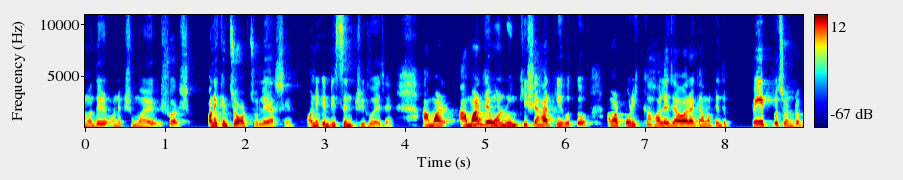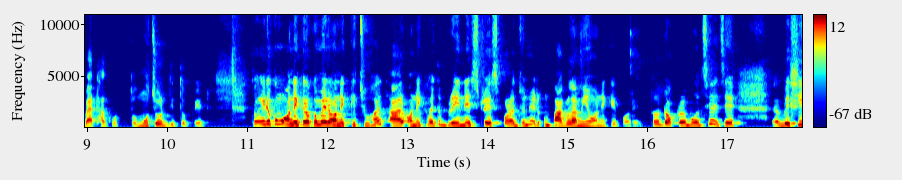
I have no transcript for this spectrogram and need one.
আমাদের অনেক সময় অনেকে জ্বর চলে আসে অনেকে ডিসেন্ট্রি হয়ে যায়। আমার আমার যেমন রুমকি সাহার কি হতো, আমার পরীক্ষা হলে যাওয়ার আগে আমার কিন্তু পেট প্রচণ্ড ব্যথা করতো, মোচড় দিত পেট। তো এরকম অনেক রকমের অনেক কিছু হয়, আর অনেকে হয়তো ব্রেনে স্ট্রেস পড়ার জন্য এরকম পাগলামিও অনেকে করে। তো ডক্টর বলছে যে, বেশি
